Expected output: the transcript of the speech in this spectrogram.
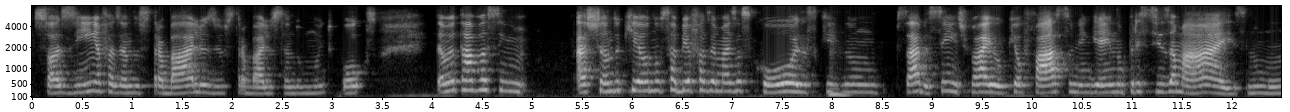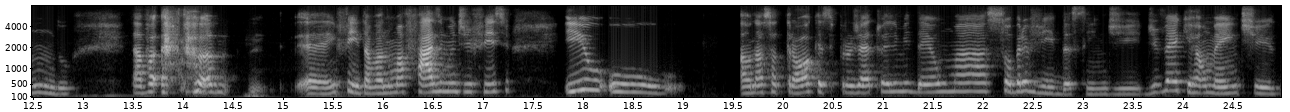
sozinha fazendo os trabalhos e os trabalhos sendo muito poucos. Então eu estava assim achando que eu não sabia fazer mais as coisas, que uhum. não, sabe assim, tipo, ah, o que eu faço ninguém não precisa mais no mundo. Tava, tava é, enfim, tava numa fase muito difícil e o, o a nossa troca, esse projeto, ele me deu uma sobrevida, assim, de, de ver que realmente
